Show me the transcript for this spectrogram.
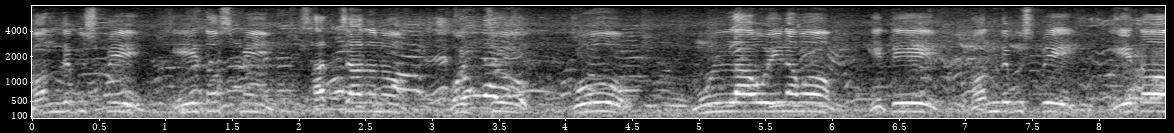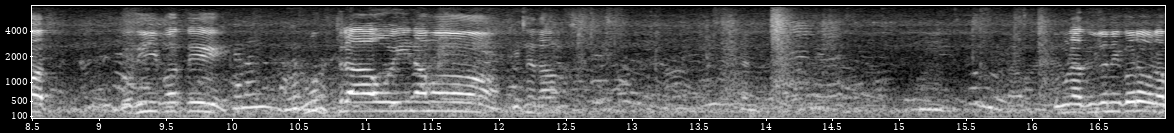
গন্ধে পুষ্পে, এ তস্মে সাচ্চাদন, ভোজ্য, গো, মূল্লা ওই নাম এতে গন্ধে পুষ্পে এতৎ দধিপতে রুদ্রা ওই নাম পিঠে দাও। তোমরা দুজনই করো, ওরা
